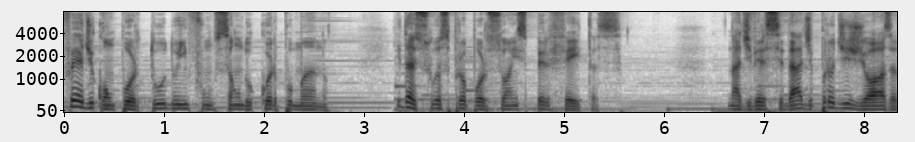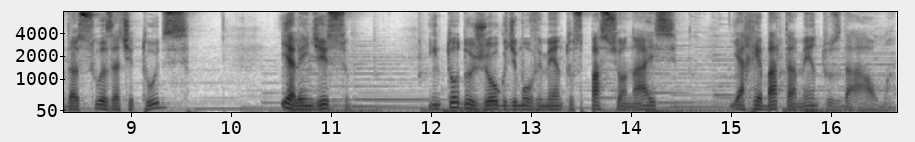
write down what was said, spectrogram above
foi a de compor tudo em função do corpo humano e das suas proporções perfeitas, na diversidade prodigiosa das suas atitudes e além disso, em todo o jogo de movimentos passionais e arrebatamentos da alma.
